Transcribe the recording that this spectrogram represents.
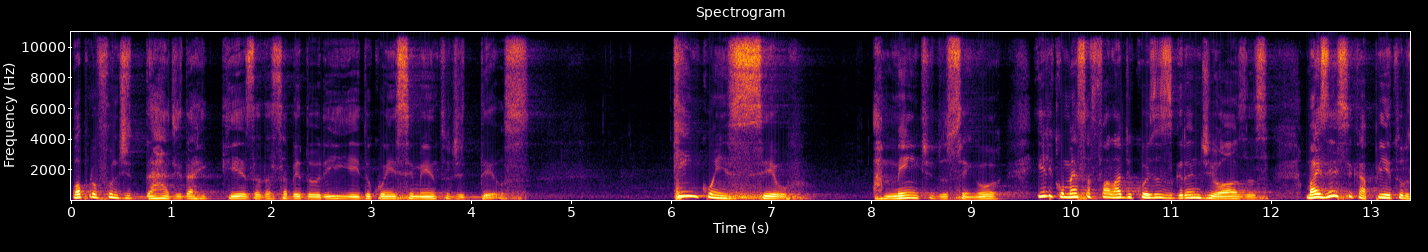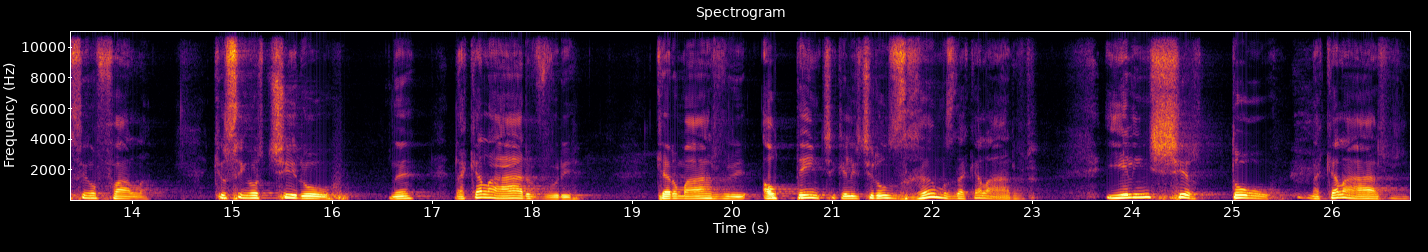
Ó profundidade da riqueza, da sabedoria e do conhecimento de Deus. Quem conheceu a mente do Senhor? E ele começa a falar de coisas grandiosas. Mas nesse capítulo o Senhor fala que o Senhor tirou, né, daquela árvore, que era uma árvore autêntica, ele tirou os ramos daquela árvore. E ele enxertou naquela árvore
